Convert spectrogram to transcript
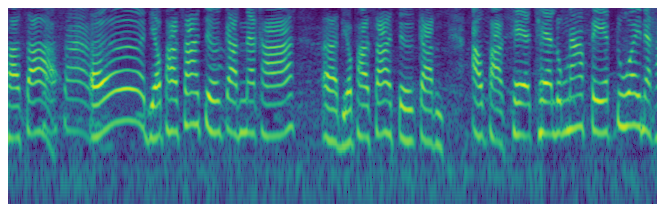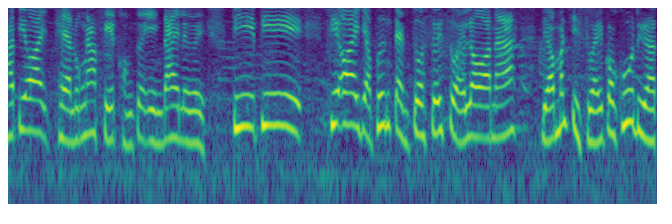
พาซา Plaza เออ เดี๋ยวพาซาเจอกันนะคะเออเดี๋ยวพาซาเจอกัน เอาฝากแชร์แชร์ลงหน้าเฟซด้วยนะคะพี่อ้อย แชร์ลงหน้าเฟซของตัวเองได้เลย พี่พี่พี่อ้อยอย่าเพิ่งแต่งตัวสวยๆรอนะ เดี๋ยวมันสิสวยกว่าคู่เดือน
